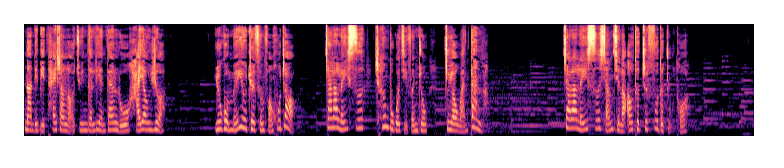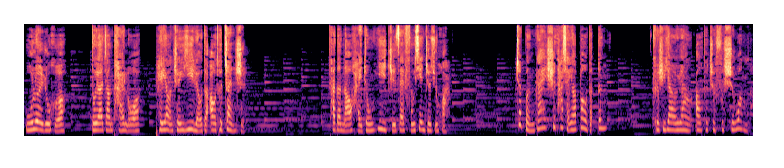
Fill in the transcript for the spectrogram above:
那里比太上老君的炼丹炉还要热。如果没有这层防护罩，加拉雷斯撑不过几分钟就要完蛋了。加拉雷斯想起了奥特之父的嘱托：无论如何，都要将泰罗培养成一流的奥特战士。他的脑海中一直在浮现这句话。这本该是他想要报的恩，可是要让奥特之父失望了。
